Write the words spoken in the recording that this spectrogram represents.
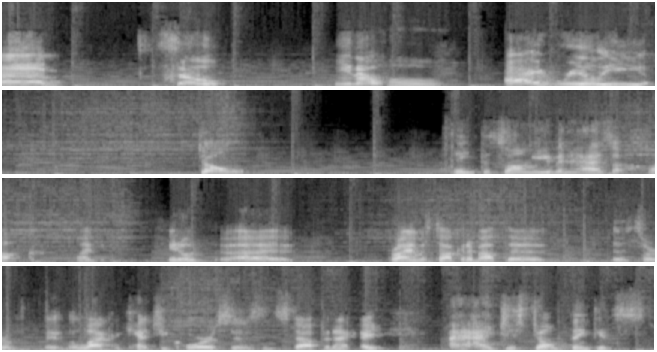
um, so, you know, Oh, I really don't think the song even has a hook. Like, you know, uh, Brian was talking about the the sort of the lack of catchy choruses and stuff, and I I, I just don't think it's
